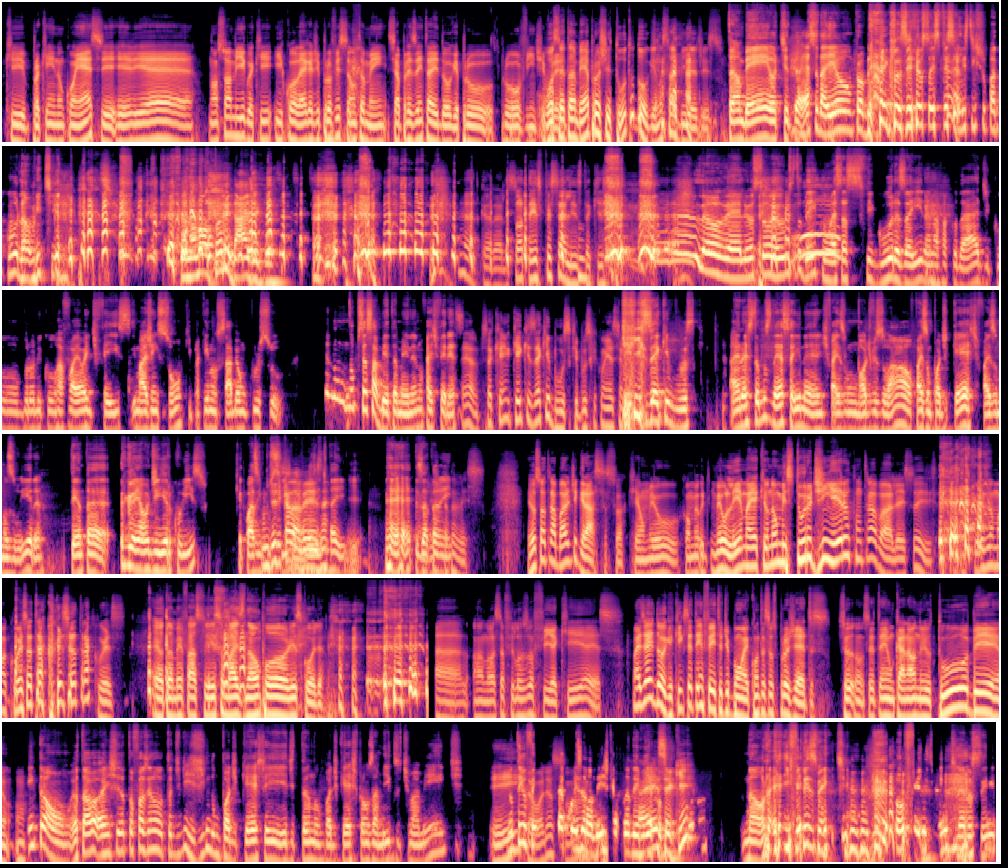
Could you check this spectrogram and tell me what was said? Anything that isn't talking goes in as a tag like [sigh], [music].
que para quem não conhece, ele é nosso amigo aqui e colega de profissão também. Se apresenta aí, Doug, pro, pro ouvinte. Você também é prostituto, Doug? Eu não sabia disso. [laughs] também, eu te... essa daí é um problema. [laughs] Inclusive, eu sou especialista em chupacu, não, mentira. [laughs] Tem uma autoridade aqui. [laughs] É, caralho, só tem especialista aqui. Não, velho, eu sou, eu estudei com essas figuras aí, né, na faculdade, com o Bruno e com o Rafael, a gente fez imagem e som, que para quem não sabe é um curso não, não, precisa saber também, né? Não faz diferença. É, precisa quem, quem quiser que busque, busque conhecimento. Quem quiser que busque. Aí nós estamos nessa aí, né? A gente faz um audiovisual, faz um podcast, faz uma zoeira, tenta [laughs] ganhar um dinheiro com isso, que é quase impossível. [laughs] Um dia de cada vez, né? Tá é, exatamente. Um cada vez. Eu só trabalho de graça, só, que é o meu, o meu, meu lema é que eu não misturo dinheiro com trabalho, é isso aí. Uma coisa é uma coisa, outra coisa é outra coisa. Eu também faço isso, mas não por escolha. [laughs] a, a, nossa filosofia aqui é essa. Mas aí, Doug, o que, que você tem feito de bom aí? Conta seus projetos. Você tem um canal no YouTube? Então, eu tava, a gente, eu tô fazendo, tô dirigindo um podcast aí, editando um podcast para uns amigos ultimamente. Eita, não tenho feito olha muita só. coisa não, desde que a pandemia. É esse aqui? Não, né? [laughs] infelizmente. [laughs] Ou felizmente, né? Não sei.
